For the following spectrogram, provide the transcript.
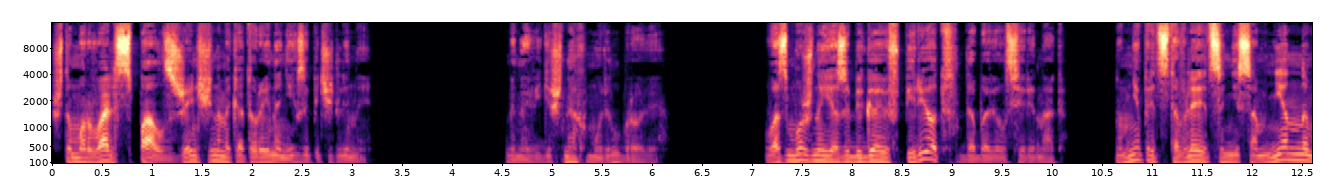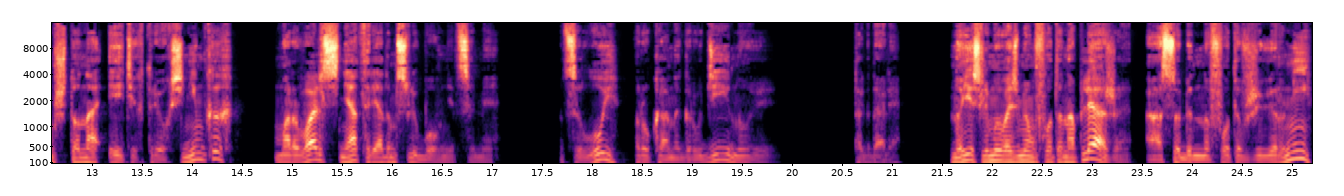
что Морваль спал с женщинами, которые на них запечатлены. Беновидиш нахмурил брови. «Возможно, я забегаю вперед», — добавил Серенак, «но мне представляется несомненным, что на этих трех снимках Марваль снят рядом с любовницами. Поцелуй, рука на груди, ну и так далее. Но если мы возьмем фото на пляже, а особенно фото в Живерни,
